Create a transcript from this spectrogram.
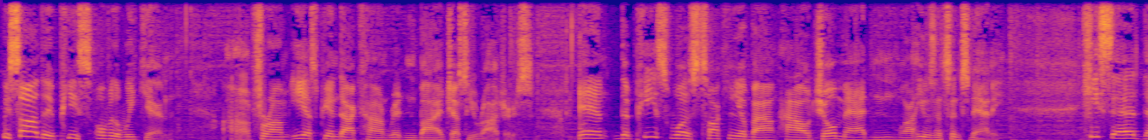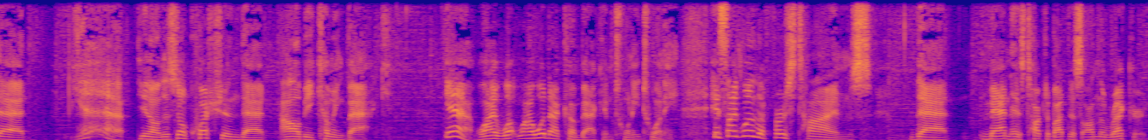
We saw the piece over the weekend uh, from ESPN.com written by Jesse Rogers. And the piece was talking about how Joe Maddon, while he was in Cincinnati, he said that, yeah, you know, there's no question that I'll be coming back. Yeah, why, why, why wouldn't I come back in 2020? It's like one of the first times that Maddon has talked about this on the record.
